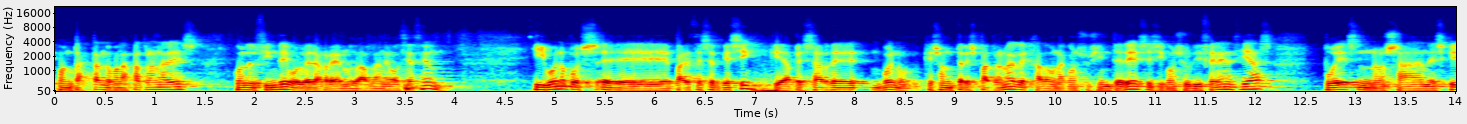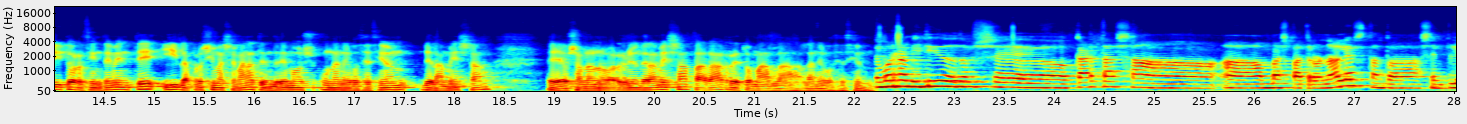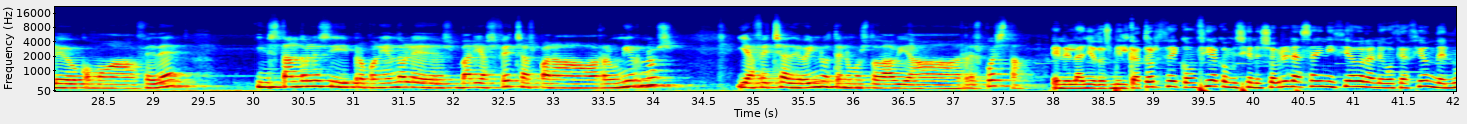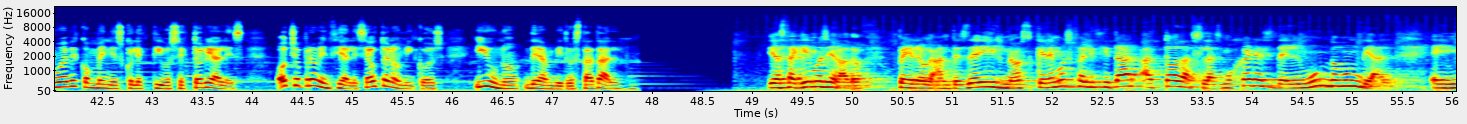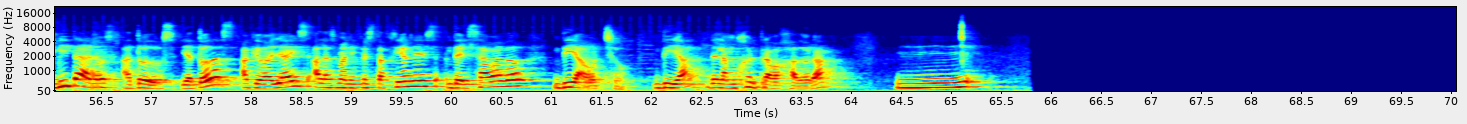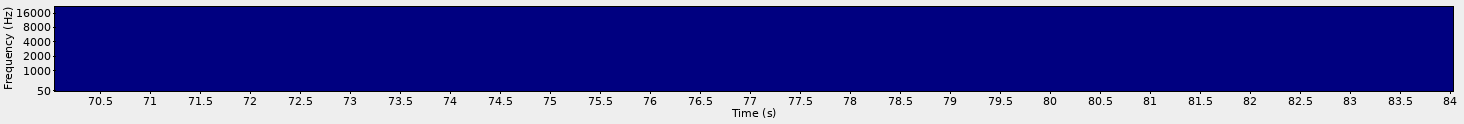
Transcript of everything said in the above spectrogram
contactando con las patronales con el fin de volver a reanudar la negociación. Y bueno, pues parece ser que sí, que a pesar de, bueno, que son tres patronales, cada una con sus intereses y con sus diferencias, pues nos han escrito recientemente y la próxima semana tendremos una negociación de la mesa, eh, o sea, una nueva reunión de la mesa para retomar la, negociación. Hemos remitido dos eh, cartas a, ambas patronales, tanto a Sempleo como a FEDE, instándoles y proponiéndoles varias fechas para reunirnos y a fecha de hoy no tenemos todavía respuesta. En el año 2014, Confía Comisiones Obreras ha iniciado la negociación de nueve convenios colectivos sectoriales, ocho provinciales y autonómicos y uno de ámbito estatal. Y hasta aquí hemos llegado, pero antes de irnos queremos felicitar a todas las mujeres del mundo mundial e invitaros a todos y a todas a que vayáis a las manifestaciones del sábado día 8, Día de la Mujer Trabajadora.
